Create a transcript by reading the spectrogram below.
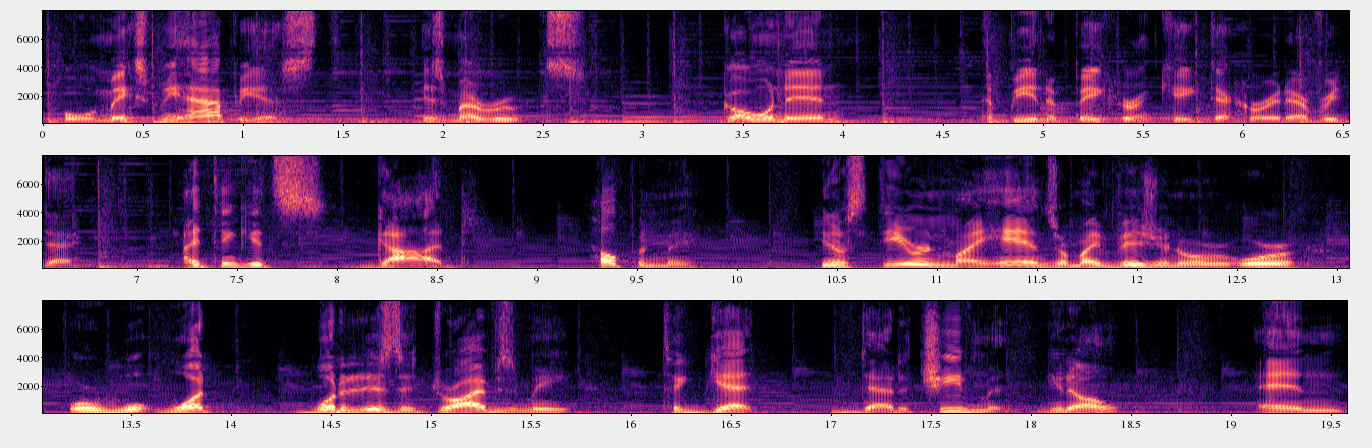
But what makes me happiest is my roots. Going in and being a baker and cake decorator every day. I think it's God helping me, you know, steering my hands or my vision or, or, or what, what it is that drives me to get that achievement, you know? And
